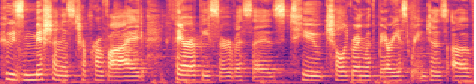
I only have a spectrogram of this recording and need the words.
whose mission is to provide therapy services to children with various ranges of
